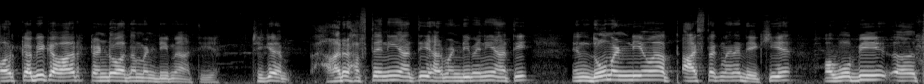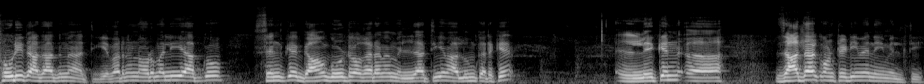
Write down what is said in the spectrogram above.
और कभी कभार टंडो आदम मंडी में आती है। ठीक है? हर हफ़्ते नहीं आती हर मंडी में नहीं आती। इन दो मंडियों में आज तक मैंने देखी है और वो भी थोड़ी तादाद में आती है। वरना नॉर्मली आपको सिंध के गाँव गोट वगैरह में मिल जाती है मालूम करके। लेकिन ज़्यादा क्वांटिटी में नहीं मिलती।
